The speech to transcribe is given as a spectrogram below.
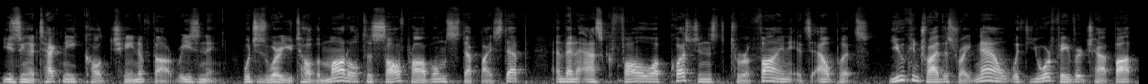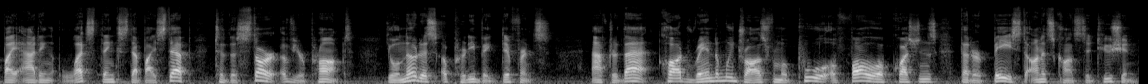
using a technique called chain of thought reasoning, which is where you tell the model to solve problems step by step and then ask follow up questions to refine its outputs. You can try this right now with your favorite chatbot by adding Let's Think Step by Step to the start of your prompt. You'll notice a pretty big difference. After that, Claude randomly draws from a pool of follow up questions that are based on its constitution.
